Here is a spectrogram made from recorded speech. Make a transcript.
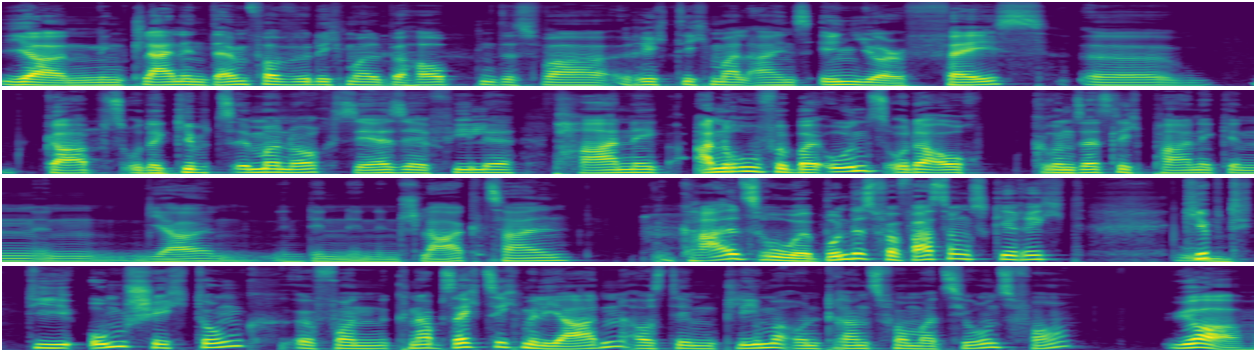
Ja, einen kleinen Dämpfer würde ich mal behaupten. Das war richtig mal eins in your face. Äh, Gab es oder gibt es immer noch sehr, sehr viele Panikanrufe bei uns oder auch grundsätzlich Panik in, in ja, in, den, in den Schlagzeilen. Karlsruhe, Bundesverfassungsgericht kippt die Umschichtung äh, von knapp 60 Milliarden aus dem Klima- und Transformationsfonds. Ja,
